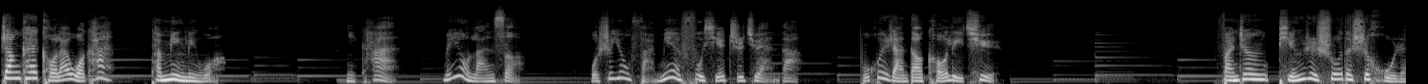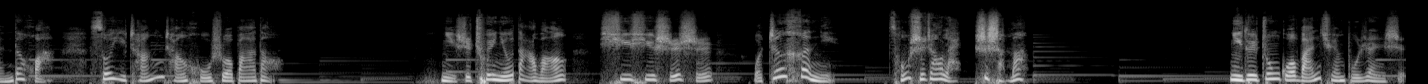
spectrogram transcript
张开口来，我看。他命令我：“你看，没有蓝色，我是用反面复写纸卷的，不会染到口里去。”反正平日说的是唬人的话，所以常常胡说八道。你是吹牛大王，虚虚实实，我真恨你。从实招来是什么？你对中国完全不认识，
